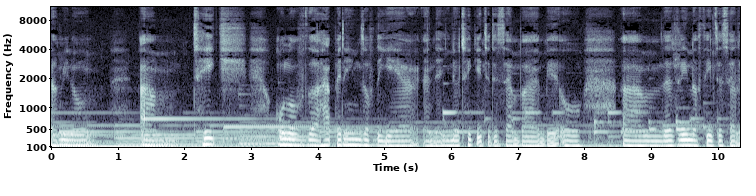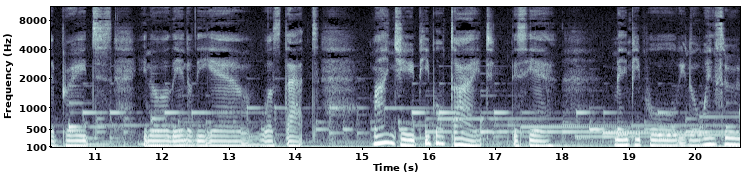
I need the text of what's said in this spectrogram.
um, you know, um, take all of the happenings of the year and then, you know, take it to December and be, oh, um, there's really nothing to celebrate. You know, the end of the year was that. Mind you, people died this year Many people, you know, went through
